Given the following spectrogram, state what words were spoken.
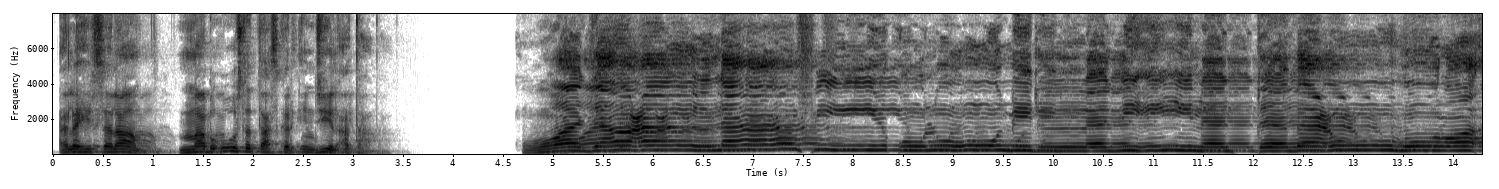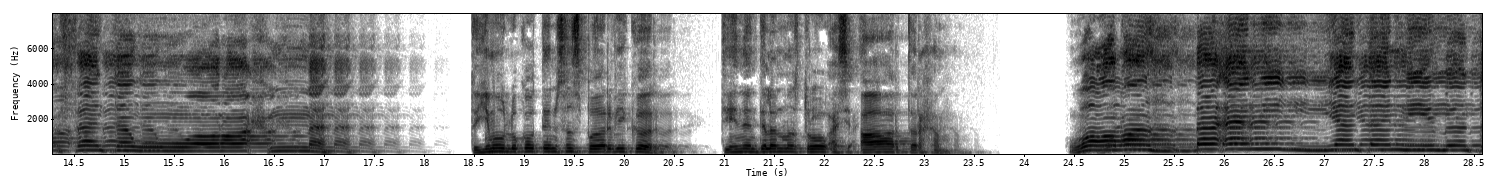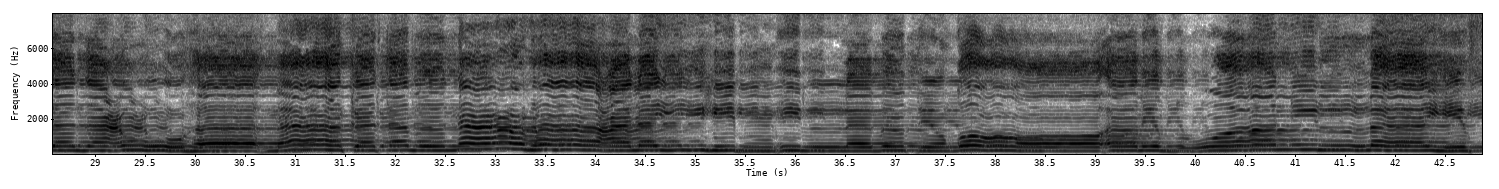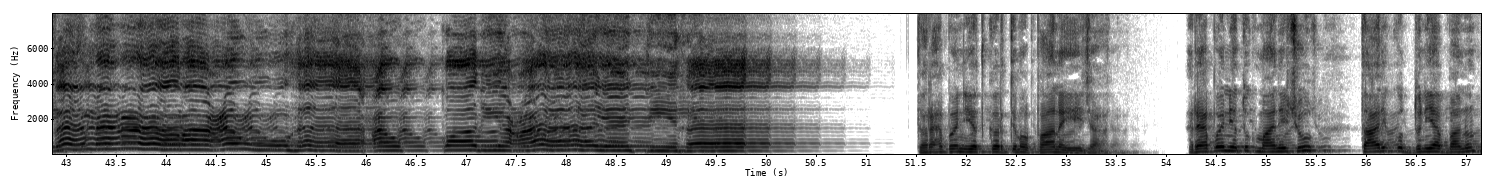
علیہ السلام مبعوث تہٕ تس کٔر انجیل عطا۔ وجعلنا في قلوب الذين اتبعوه رأفة ورحمة. تہٕ یِمو لُکو تٔمۍ سٕنٛز پٲروی کٔر تِہنٛدٮ۪ن دِلن منٛز تروو اَسہِ آر تہٕ رحم ورهبانية ابتدعوها ما كتبناها عليهم إلا ابتغاء رضوان الله فما رعوها حق رعايتها. تہٕ رحبٲنیت کٔر تِمو پانَے ایجاد. رحبٲنیتُک معنی چھُ تاریکُ دُنیا بنُن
